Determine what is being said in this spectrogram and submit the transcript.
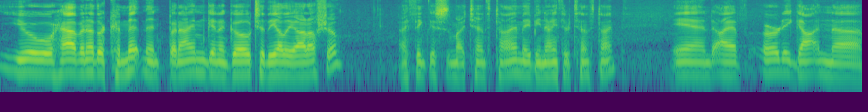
you have another commitment, but I'm going to go to the LA Auto Show. I think this is my 10th time, maybe ninth or 10th time. And I have already gotten, uh,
